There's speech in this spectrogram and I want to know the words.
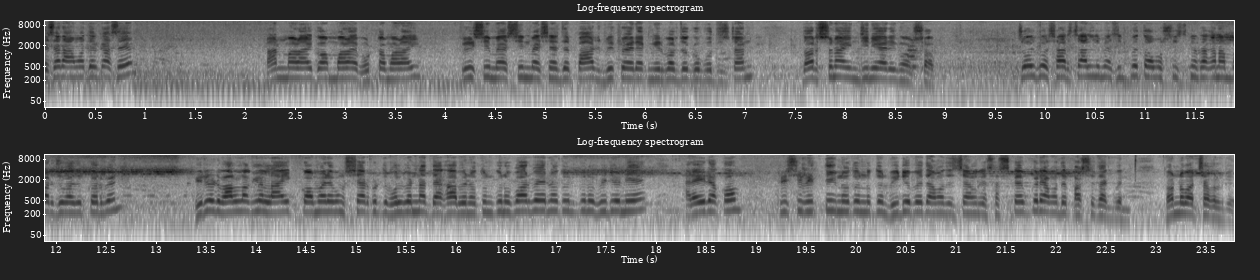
এছাড়া আমাদের কাছে ধান মাড়াই, গম মাড়াই, ভুট্টা মাড়াই, কৃষি মেশিন, মেশিনারিদের পার্টস বিক্রয়ের এক নির্ভরযোগ্য প্রতিষ্ঠান, দর্শনা ইঞ্জিনিয়ারিং ওয়ার্কশপ জৈব সার চালনি মেশিন পেতে অবশ্যই স্ক্রিনে থাকা নাম্বারে যোগাযোগ করবেন। ভিডিওটি ভালো লাগলে লাইক কমেন্ট এবং শেয়ার করতে ভুলবেন না। দেখা হবে নতুন কোনো পর্বে, নতুন কোনো ভিডিও নিয়ে। আর এইরকম কৃষিভিত্তিক নতুন নতুন ভিডিও পেতে আমাদের চ্যানেলকে সাবস্ক্রাইব করে আমাদের পাশে থাকবেন। ধন্যবাদ সকলকে।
